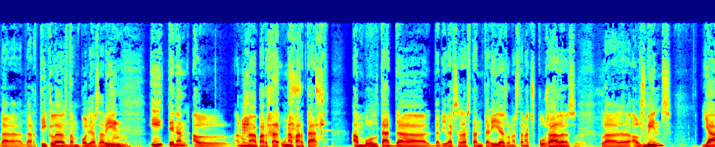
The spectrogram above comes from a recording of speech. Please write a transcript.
de- d'articles, d'ampolles de vi, i tenen el, en un apartat, un apartat envoltat de, de diverses estanteries on estan exposades la, els vins, hi ha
